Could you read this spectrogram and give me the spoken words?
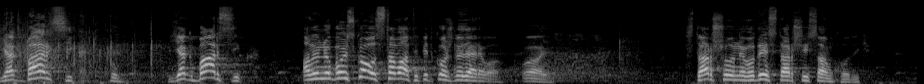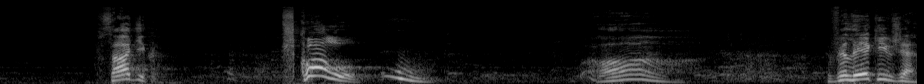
Як барсік. Як барсік, але не обов'язково ставати під кожне дерево. Ой. Старшого не води, старший сам ходить. В садік? В школу! Великий вже.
